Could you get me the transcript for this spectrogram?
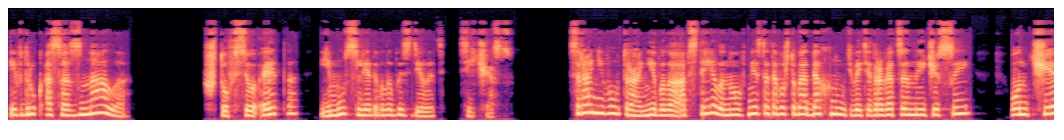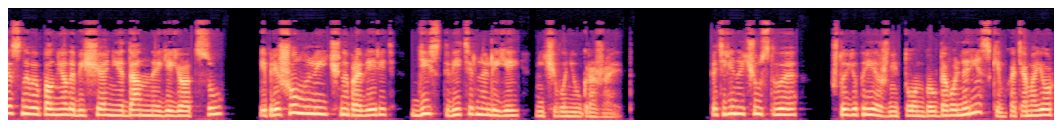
и вдруг осознала, что все это ему следовало бы сделать сейчас. С раннего утра не было обстрела, но вместо того, чтобы отдохнуть в эти драгоценные часы, он честно выполнял обещание, данное ее отцу, и пришел лично проверить, действительно ли ей ничего не угрожает. Катерина, чувствуя, что ее прежний тон был довольно резким, хотя майор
